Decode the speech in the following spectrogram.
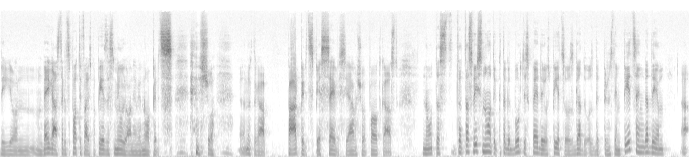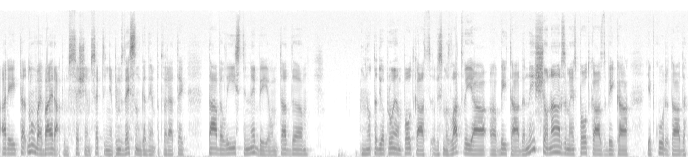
bija. Un, un beigās Spotify par 50 miljoniem ir nopircis šo, nu, pārpircis pie sevis jā, šo podkāstu. Nu, tas, ta, tas viss notika tagad, burtiski pēdējos piecos gados, bet pirms tam pieciem gadiem, arī tā, nu, vai vairāk, pirms sešiem, septiņiem, pirms desmit gadiem pat varētu teikt, tā vēl īsti nebija. Un tad, nu, tad joprojām podkāsts, vismaz Latvijā, bija tāda niša, un ārzemēs podkāsts bija kā jebkura tāda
